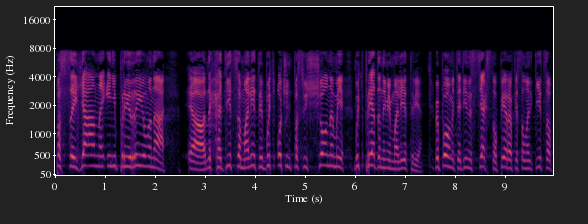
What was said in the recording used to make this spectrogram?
постоянно и непрерывно э, находиться в молитве, быть очень посвященными, быть преданными молитве. Вы помните один из текстов 1 Фессалоникийцев,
